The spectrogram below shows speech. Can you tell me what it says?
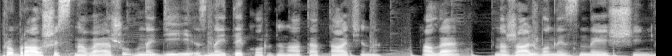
Пробравшись на вежу в надії знайти координати Ататіна, але, на жаль, вони знищені.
